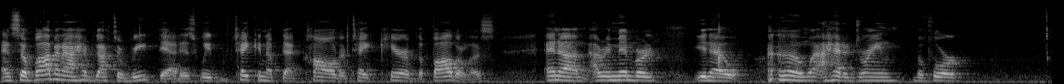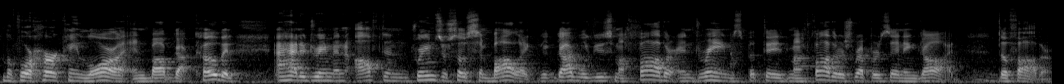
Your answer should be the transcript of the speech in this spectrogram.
And so Bob and I have got to reap that as we've taken up that call to take care of the fatherless. And um, I remember, you know, I had a dream before before Hurricane Laura and Bob got COVID, I had a dream, and often dreams are so symbolic. That God will use my father in dreams, but they, my father is representing God, the Father.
